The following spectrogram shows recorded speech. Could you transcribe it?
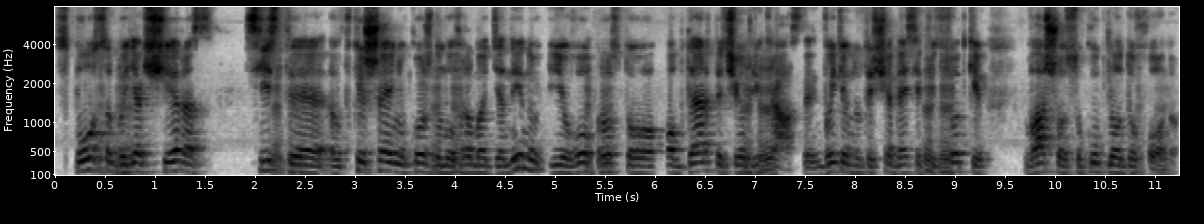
способи, Мгм. як ще раз сісти в кишеню кожному громадянину і його просто обдерти чи обікрасти, витягнути ще 10% вашого сукупного доходу.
